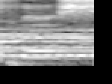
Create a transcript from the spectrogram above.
this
